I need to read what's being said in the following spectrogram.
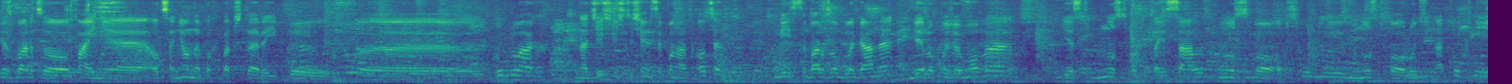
Jest bardzo fajnie ocenione, bo chyba 4,5 w e, Google'ach. Na 10 tysięcy ponad ocen. Miejsce bardzo oblegane, wielopoziomowe. Jest mnóstwo tutaj sal, mnóstwo obsługi, mnóstwo ludzi na kuchni.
